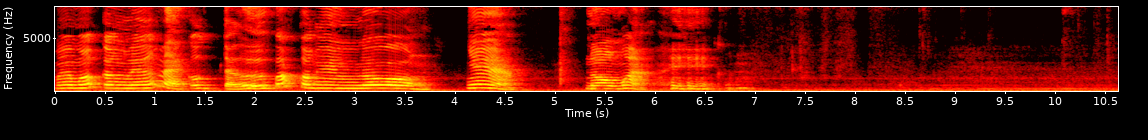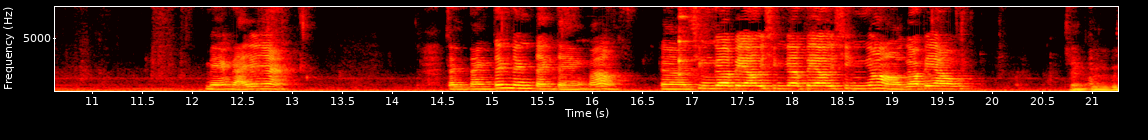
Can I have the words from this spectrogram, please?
Mai mốt con lớn là con tự bóc con ăn luôn nha. Nôn quá à. mẹ ăn đại cho nha. Tàn tàn tàn tàn tàn tàn phải không? Ờ, xin ga béo uh, ga bell xin bell single béo single bell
